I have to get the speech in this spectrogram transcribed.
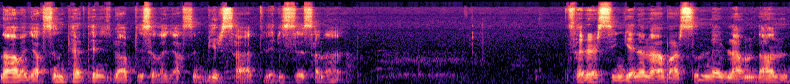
Ne yapacaksın? Tertemiz bir abdest alacaksın. Bir saat verirse sana serersin gene ne yaparsın Mevlam'dan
